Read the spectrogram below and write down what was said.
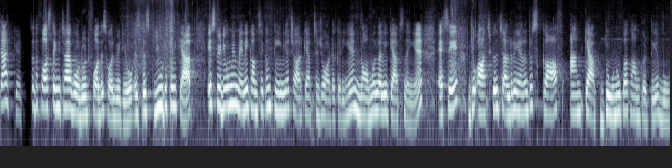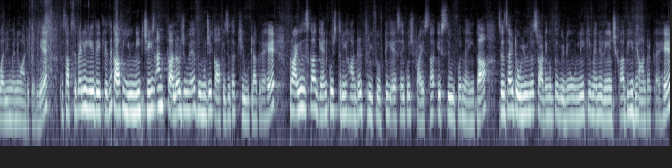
That good. So the first thing which I have ordered for this whole video is this beautiful cap. इस वीडियो में मैंने कम से कम तीन या चार कैप्स हैं जो ऑर्डर करी हैं। नॉर्मल वाली कैप्स नहीं है। ऐसे जो आजकल चल रही है ना, जो स्कार्फ एंड कैप दोनों का काम करती है, वो वाली मैंने ऑर्डर करी है। तो सबसे पहले ये देख लेते हैं, काफ़ी यूनिक चीज़ एंड कलर जो है, वो मुझे काफ़ी ज़्यादा क्यूट लग रहा है। प्राइस इसका अगेन कुछ थ्री हंड्रेड थ्री फिफ्टी ऐसा ही कुछ प्राइस था, इससे ऊपर नहीं था। Since I told you in the starting of the video only कि मैंने रेंज का भी ध्यान रखा है,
